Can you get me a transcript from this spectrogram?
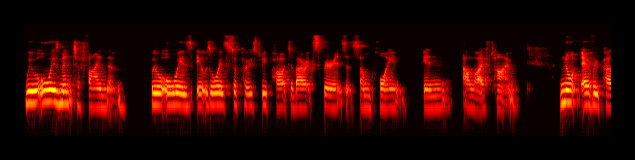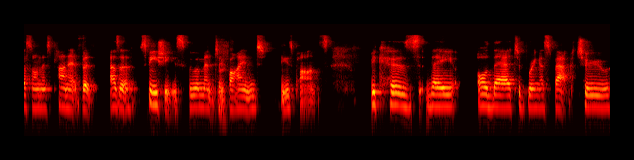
we were always meant to find them. We were always, it was always supposed to be part of our experience at some point in our lifetime. Not every person on this planet, but as a species, we were meant to find these plants because they are there to bring us back to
